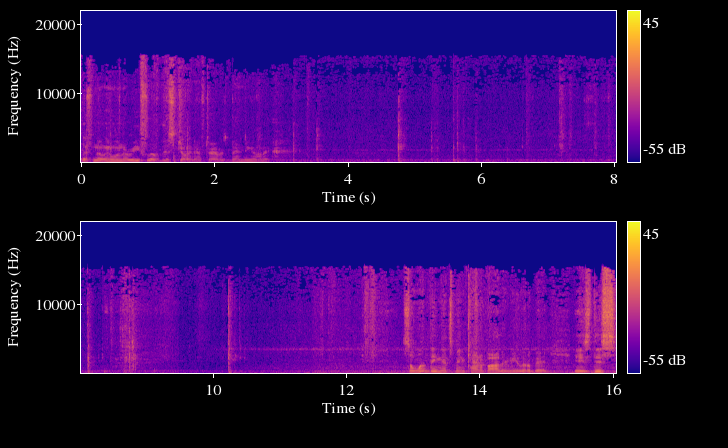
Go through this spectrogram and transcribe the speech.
Definitely want to reflow this joint after I was bending on it. So one thing that's been kind of bothering me a little bit is this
